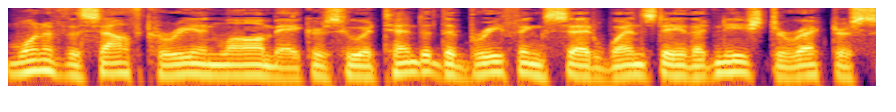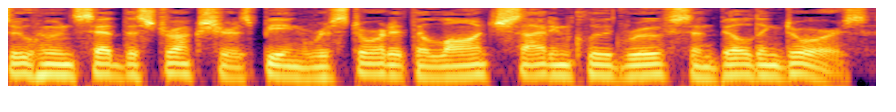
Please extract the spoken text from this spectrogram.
One of the South Korean lawmakers who attended the briefing said Wednesday that NIS Director Suh Hoon said the structures being restored at the launch site include roofs and building doors.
